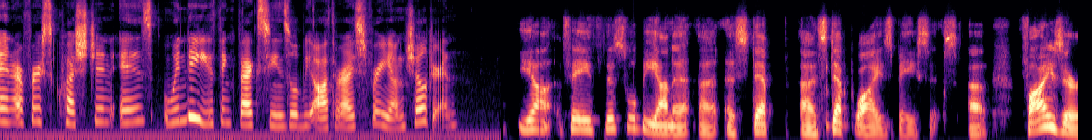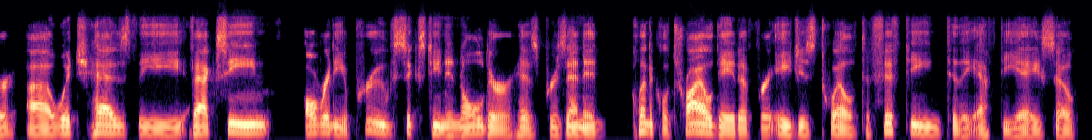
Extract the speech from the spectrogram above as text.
And our first question is When do you think vaccines will be authorized for young children? Yeah, Faith, this will be on a, a, step a stepwise basis. Uh, Pfizer, uh, which has the vaccine already approved 16 and older, has presented clinical trial data for ages 12 to 15 to the FDA. So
